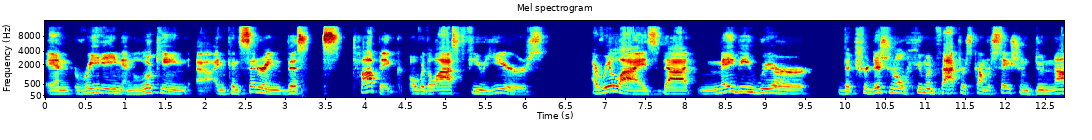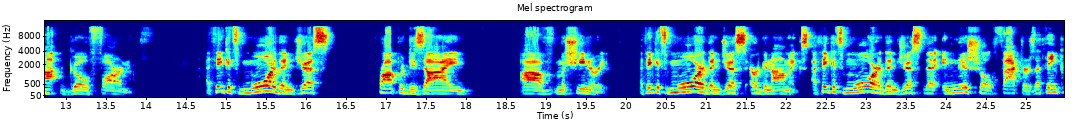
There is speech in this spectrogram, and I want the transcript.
and reading and looking uh, and considering this topic over the last few years, I realized that maybe we're the traditional human factors conversation do not go far enough. I think it's more than just proper design of machinery. I think it's more than just ergonomics. I think it's more than just the initial factors. I think,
